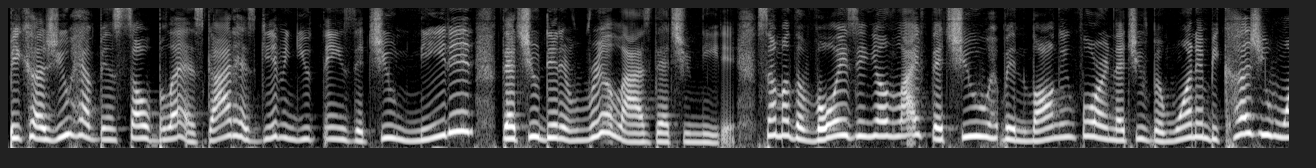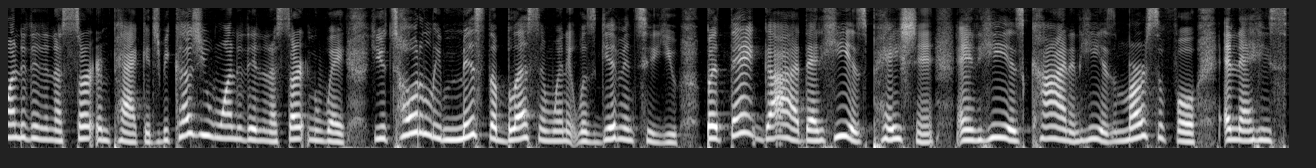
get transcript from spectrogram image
because you have been so blessed. God has given you things that you needed that you didn't realize that you needed. Some of the voids in your life that you have been longing for and that you've been wanting because you wanted it in a certain package, because you wanted it in a certain way. You totally missed the blessing when it was given to you. But thank God that He is patient and He is kind and He is merciful and that He's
